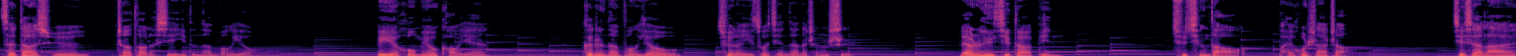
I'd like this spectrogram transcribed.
在大学找到了心仪的男朋友。毕业后没有考研，跟着男朋友去了一座简单的城市，两人一起打拼，去青岛拍婚纱照。接下来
